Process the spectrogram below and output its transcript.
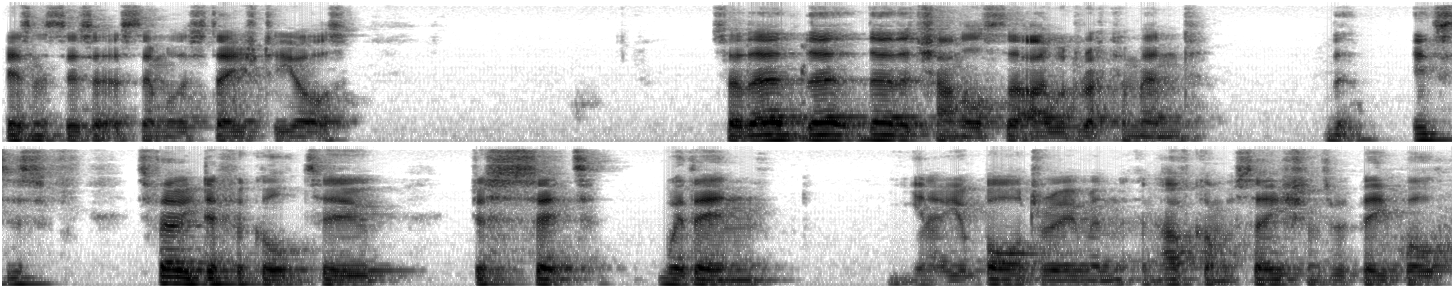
businesses at a similar stage to yours. So they're, they're, they're the channels that I would recommend. It's, it's, it's very difficult to just sit within you know your boardroom and, and have conversations with people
